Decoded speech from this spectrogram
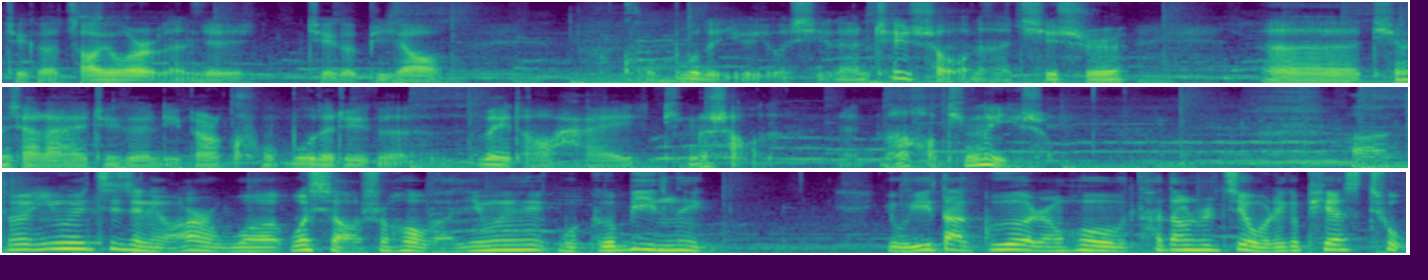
这个早有耳闻，这这个比较恐怖的一个游戏。但这首呢，其实呃听下来，这个里边恐怖的这个味道还挺少的，蛮好听的一首。啊，对，因为《寂静岭二》，我我小时候吧，因为我隔壁那有一大哥，然后他当时借我这个 PS Two，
